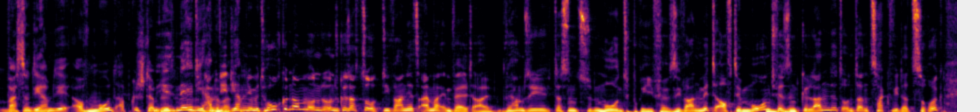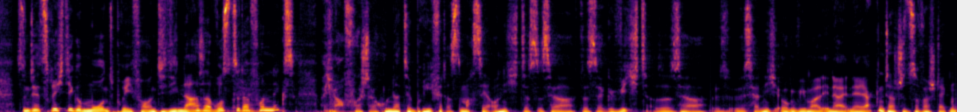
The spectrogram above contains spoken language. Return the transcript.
Was, und die haben die auf dem Mond abgestempelt? Nee, die haben die, die haben die mit hochgenommen und, und gesagt, so, die waren jetzt einmal im Weltall. Wir haben sie, das sind Mondbriefe. Sie waren mit auf dem Mond, wir sind gelandet und dann zack wieder zurück. Sind jetzt richtige Mondbriefe. Und die, die NASA wusste davon nichts. Weil ich mir auch vorstelle, hunderte Briefe, das machst du ja auch nicht. Das ist ja, das ist ja Gewicht. Also das ist ja, ist, ist ja nicht irgendwie mal in der, in der Jackentasche zu verstecken.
